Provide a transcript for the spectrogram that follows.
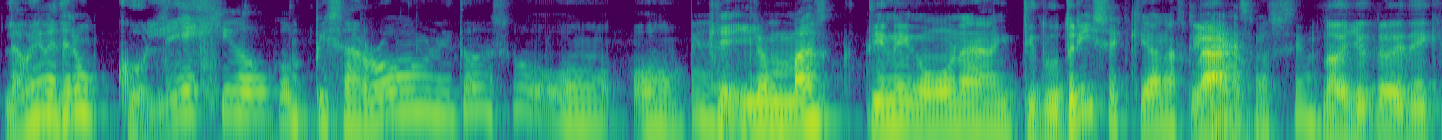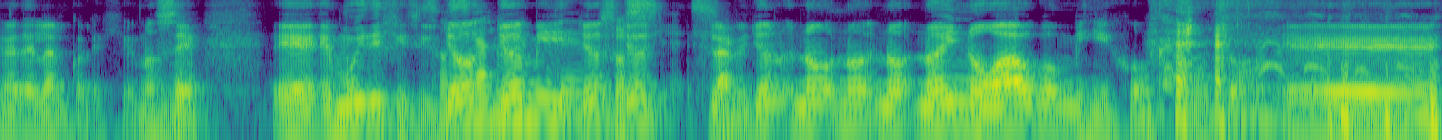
¿La voy a meter a un colegio con pizarrón y todo eso? ¿O, o que Elon Musk tiene como unas institutrices que van a su Claro. No sé. No, yo creo que tienes que meterla al colegio. No sé. Eh, es muy difícil. Yo, yo, en mi- yo- yo- claro, yo no, no, no, no he innovado con mis hijos mucho. Eh,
